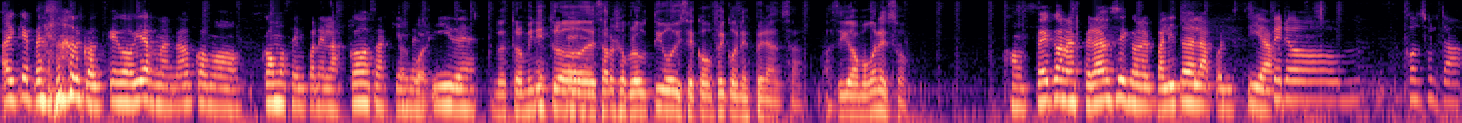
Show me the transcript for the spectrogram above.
Hay que pensar con qué gobierno, ¿no? Cómo, cómo se imponen las cosas, quién decide. Nuestro ministro Este- de Desarrollo Productivo dice con fe y con esperanza. Así que vamos con eso. Con fe, con esperanza y con el palito de la policía. Pero consulta,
